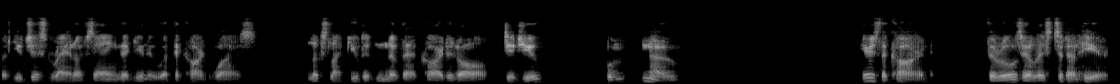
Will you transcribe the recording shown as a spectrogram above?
but you just ran off saying that you knew what the card was. Looks like you didn't know that card at all, did you? Um, no. Here's the card. The rules are listed on here.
